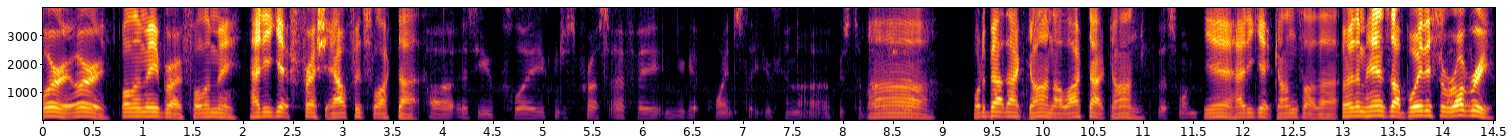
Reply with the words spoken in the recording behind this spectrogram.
Ori, Ori, follow me, bro. Follow me. How do you get fresh outfits like that? Uh, as you play, you can just press F8 and you get points that you can uh, use to buy Ah. What about that gun? I like that gun. This one. Yeah, how do you get guns like that? Throw them hands up, boy. This is a Uh, robbery.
